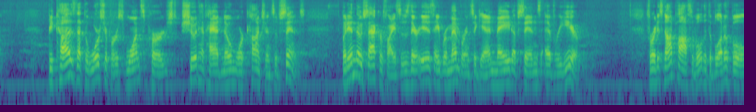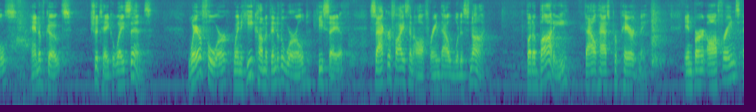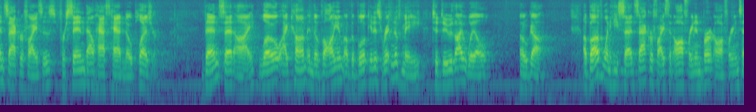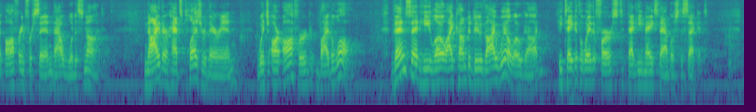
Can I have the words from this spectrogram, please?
Because that the worshippers, once purged, should have had no more conscience of sins. But in those sacrifices there is a remembrance again made of sins every year. For it is not possible that the blood of bulls and of goats should take away sins. Wherefore, when he cometh into the world, he saith, Sacrifice and offering thou wouldest not, but a body thou hast prepared me. In burnt offerings and sacrifices, for sin thou hast had no pleasure. Then said I, Lo, I come in the volume of the book it is written of me, to do thy will, O God. Above, when he said, Sacrifice and offering and burnt offerings and offering for sin thou wouldest not. Neither hadst pleasure therein, which are offered by the law. Then said he, Lo, I come to do thy will, O God. He taketh away the first, that he may establish the second.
